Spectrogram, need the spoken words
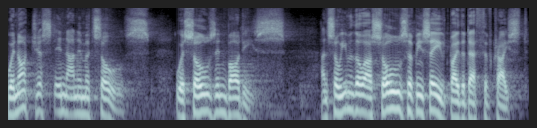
We're not just inanimate souls, we're souls in bodies. And so, even though our souls have been saved by the death of Christ,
